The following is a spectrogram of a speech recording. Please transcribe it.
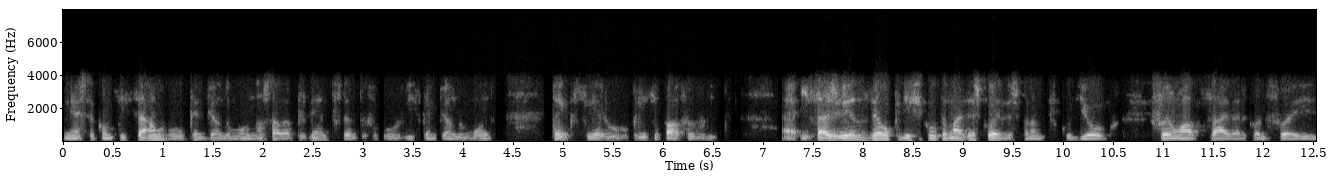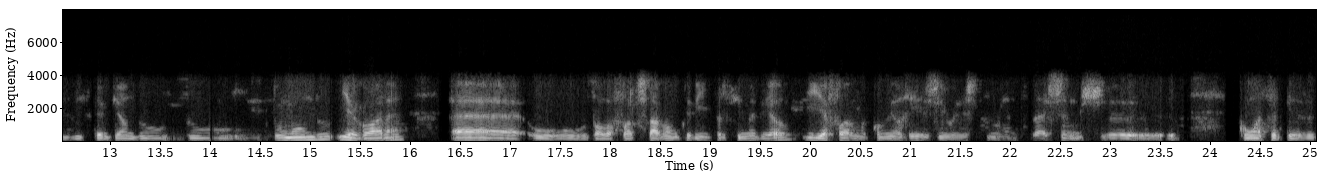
nesta competição. O campeão do mundo não estava presente, portanto, o vice-campeão do mundo tem que ser o principal favorito. Uh, isso às vezes é o que dificulta mais as coisas, pronto, porque o Diogo foi um outsider quando foi vice-campeão do, do, do, mundo e agora uh, os holofotes estavam um bocadinho para cima dele e a forma como ele reagiu a este momento deixa-nos uh, com a certeza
